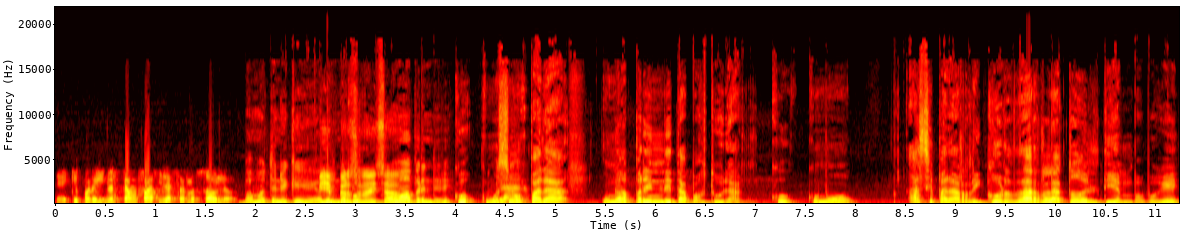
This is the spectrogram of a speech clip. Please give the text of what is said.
¿eh? que por ahí no es tan fácil hacerlo solo. vamos a tener que... Bien aprender. personalizado. Vamos a aprender, ¿eh? ¿Cómo Claro. hacemos para uno aprende esta postura? ¿Cómo hace para recordarla todo el tiempo? Porque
